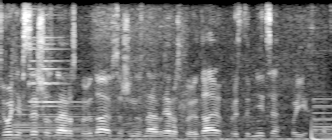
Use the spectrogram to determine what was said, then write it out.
Сьогодні все, що знаю, розповідаю, все, що не знаю, не розповідаю. Пристебніться, поїхали.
